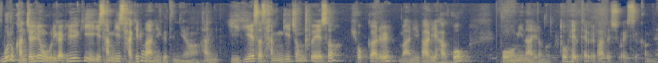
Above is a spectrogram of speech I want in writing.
무릎 관절염은 우리가 1기, 2기, 3기, 4기는 아니거든요. 한 2기에서 3기 정도에서 효과를 많이 발휘하고 보험이나 이런 것도 혜택을 받을 수가 있을 겁니다.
